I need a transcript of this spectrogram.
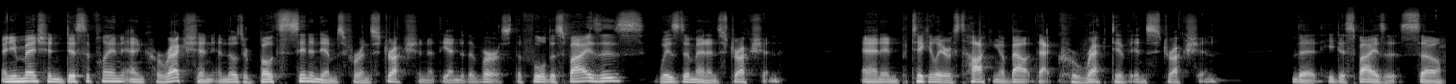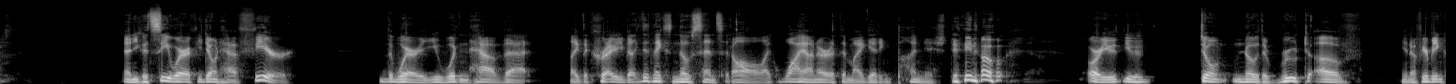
And you mentioned discipline and correction, and those are both synonyms for instruction at the end of the verse. The fool despises wisdom and instruction. And in particular, it was talking about that corrective instruction that he despises. So, and you could see where if you don't have fear, the, where you wouldn't have that, like the correct, you'd be like, this makes no sense at all. Like, why on earth am I getting punished? you know, or you you don't know the root of, you know, if you're being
